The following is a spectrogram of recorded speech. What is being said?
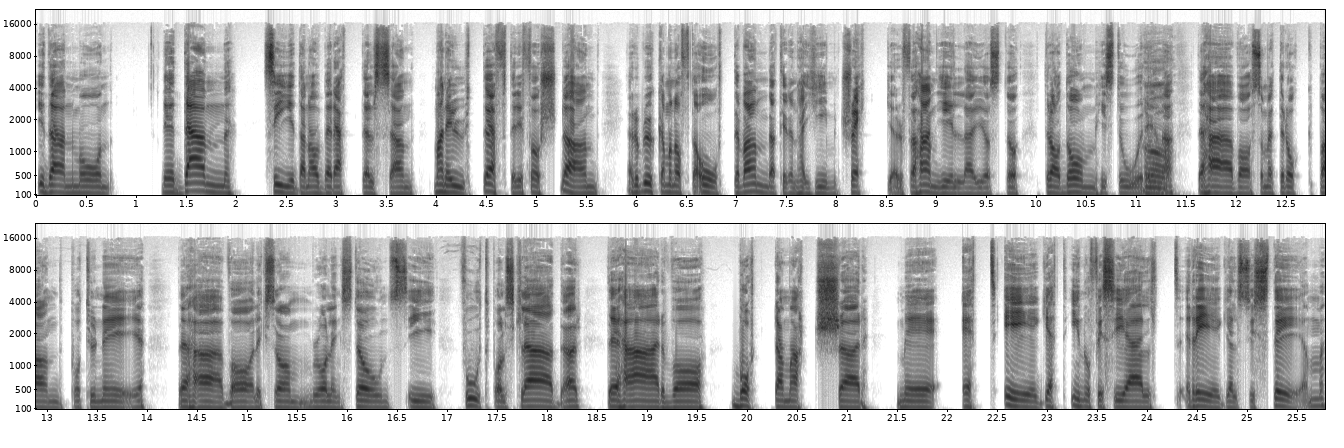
i den mån det är den sidan av berättelsen man är ute efter i första hand, ja, då brukar man ofta återvända till den här Jim Trecker, för han gillar just att dra de historierna. Ja. Det här var som ett rockband på turné. Det här var liksom Rolling Stones i fotbollskläder. Det här var bortamatcher med ett eget inofficiellt regelsystem.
